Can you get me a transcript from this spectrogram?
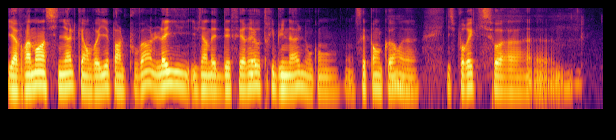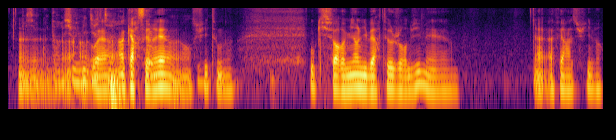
il y a vraiment un signal qui est envoyé par le pouvoir. Là, il, il vient d'être déféré au tribunal, donc on ne sait pas encore. euh, il se pourrait qu'il soit euh, euh, euh, ouais, incarcéré euh, ensuite ou, ou qu'il soit remis en liberté aujourd'hui, mais euh, affaire à suivre.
